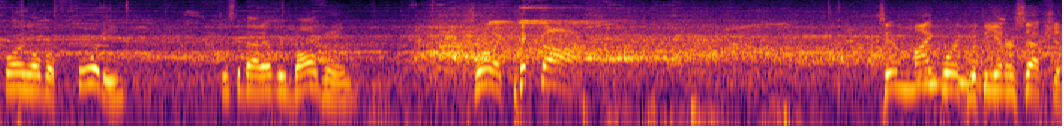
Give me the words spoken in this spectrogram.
scoring over 40 just about every ball game. Slowik picked off. Tim Mikeworth with the interception.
